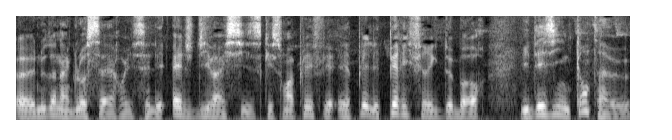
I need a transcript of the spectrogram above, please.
euh, nous donne un glossaire. Oui, c'est les Edge Devices qui sont appelés, les périphériques de bord. Ils désignent quant à eux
